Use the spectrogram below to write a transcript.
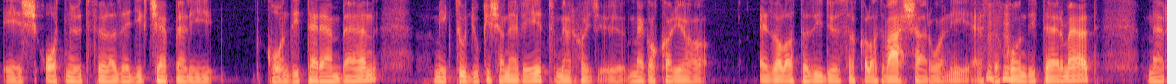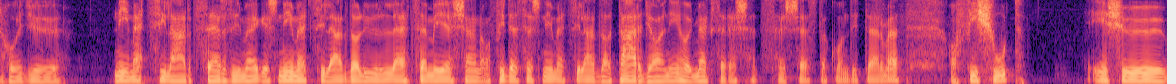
és ott nőtt föl az egyik csepeli konditeremben, még tudjuk is a nevét, mert hogy meg akarja ez alatt az időszak alatt vásárolni ezt a konditermet, mert hogy német Szilárd szerzi meg, és német Szilárddal ül le személyesen a Fideszes német Szilárddal tárgyalni, hogy megszerezhesse ezt a konditermet, a Fisút, és ő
